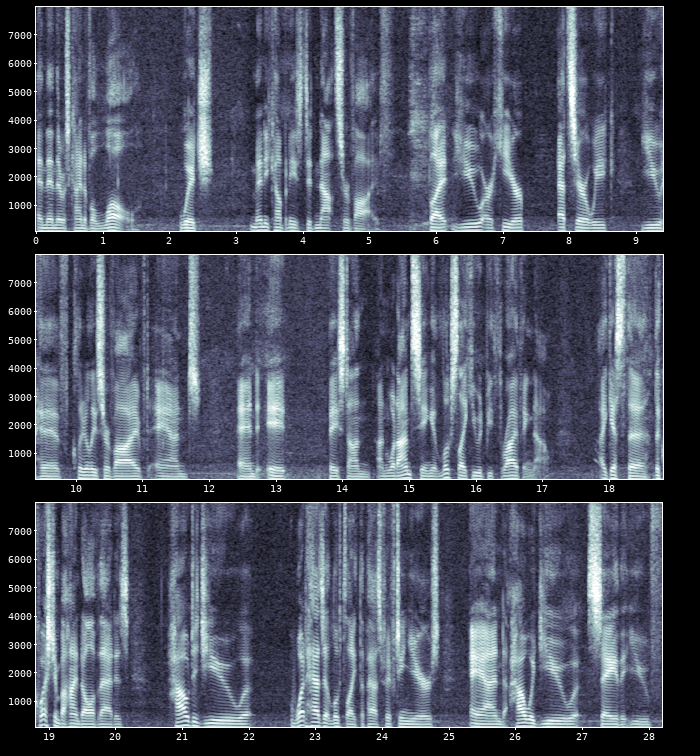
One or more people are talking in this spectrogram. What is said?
and then there was kind of a lull which many companies did not survive. But you are here at CERAWeek you have clearly survived and and it based on on what I'm seeing it looks like you would be thriving now. I guess the the question behind all of that is how did you what has it looked like the past 15 years and how would you say that you've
